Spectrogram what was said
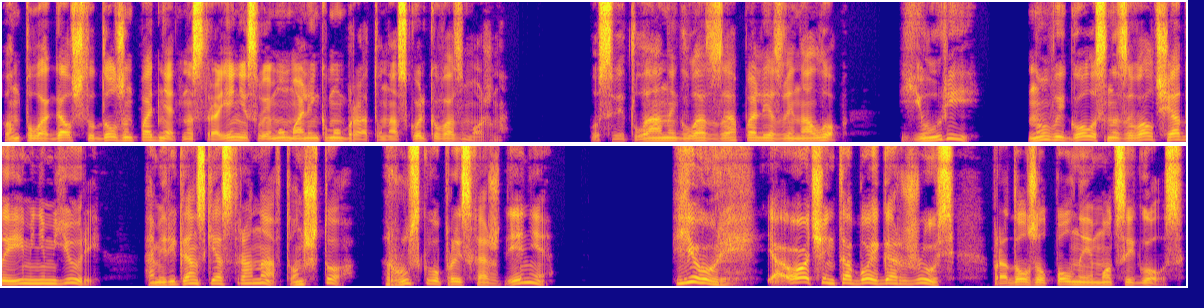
Он полагал, что должен поднять настроение своему маленькому брату, насколько возможно. У Светланы глаза полезли на лоб. Юрий? Новый голос называл чада именем Юрий. Американский астронавт. Он что, русского происхождения? «Юрий, я очень тобой горжусь», — продолжил полный эмоций голос.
